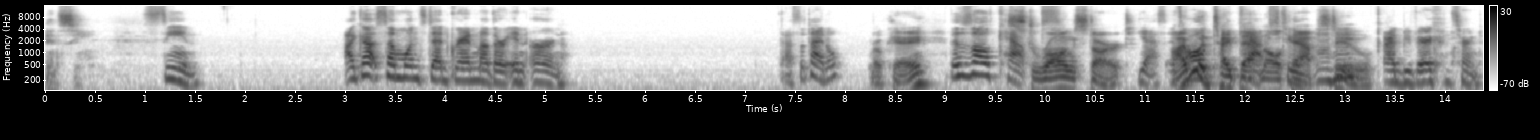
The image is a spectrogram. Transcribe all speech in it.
Insane. Scene. I got someone's dead grandmother in urn. That's the title. Okay. This is all caps. Strong start. Yes. I would type that in all too. caps Mhm. too. I'd be very concerned.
